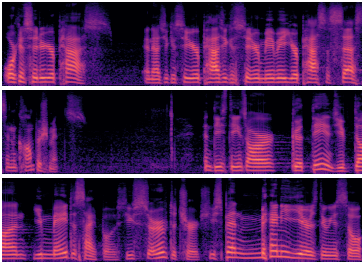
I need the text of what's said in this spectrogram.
Or consider your past and as you consider your past, you consider maybe your past success and accomplishments. And these things are good things. You've done, you made disciples, you served the church, you spent many years doing so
